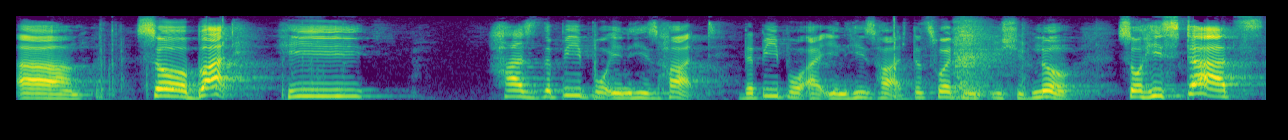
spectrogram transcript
Um, so, but he has the people in his heart. The people are in his heart. That's what you, you should know. So he starts,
